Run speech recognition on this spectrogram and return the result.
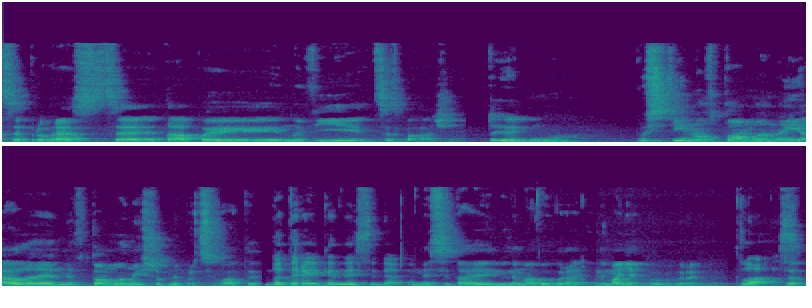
це прогрес, це етапи нові, це збагачення. Постійно втомлений, але не втомлений, щоб не працювати. Батарейка не сідає. Не сідає, нема вигорання, нема ніякого вигорання. Клас. Так.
